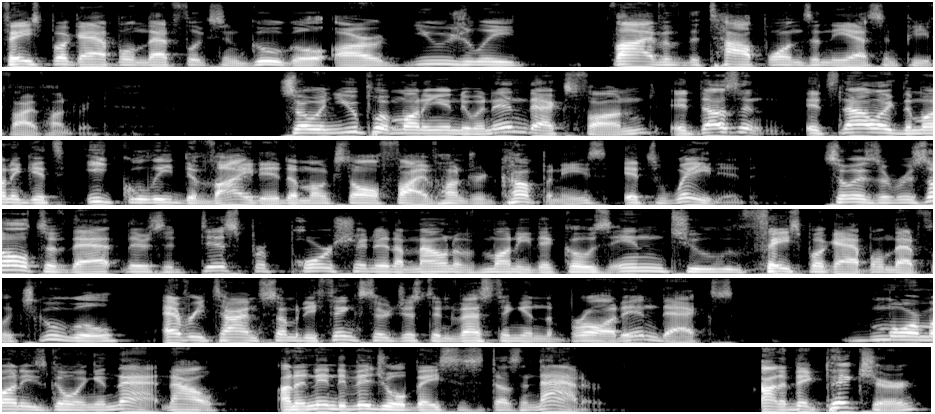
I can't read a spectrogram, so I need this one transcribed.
Facebook, Apple, Netflix and Google are usually five of the top ones in the S&P 500. So when you put money into an index fund, it doesn't it's not like the money gets equally divided amongst all 500 companies, it's weighted. So as a result of that, there's a disproportionate amount of money that goes into Facebook, Apple, Netflix, Google every time somebody thinks they're just investing in the broad index, more money's going in that. Now, on an individual basis it doesn't matter. On a big picture,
